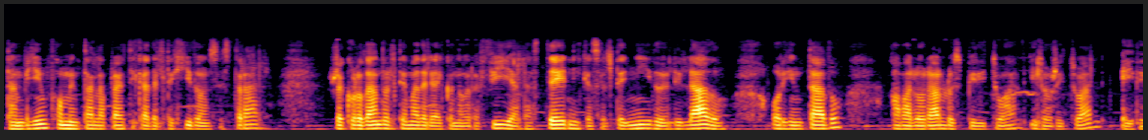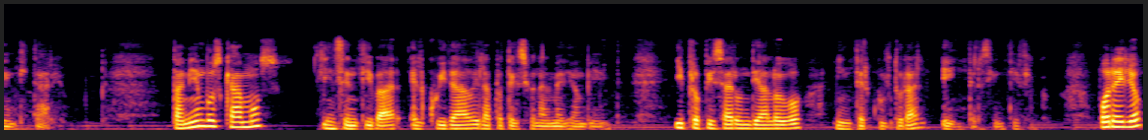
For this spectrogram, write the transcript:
También fomentar la práctica del tejido ancestral, recordando el tema de la iconografía, las técnicas, el teñido, el hilado, orientado a valorar lo espiritual y lo ritual e identitario. También buscamos incentivar el cuidado y la protección al medio ambiente y propiciar un diálogo intercultural e intercientífico. Por ello,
